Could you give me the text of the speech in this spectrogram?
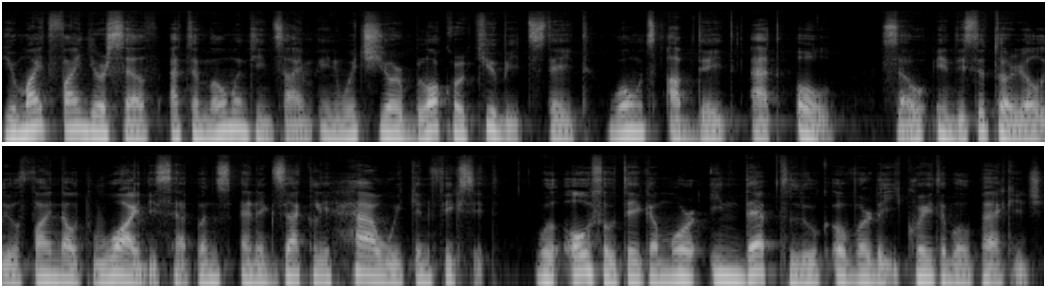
You might find yourself at a moment in time in which your bloc or cubit state won't update at all. So in this tutorial you'll find out why this happens and exactly how we can fix it. We'll also take a more in-depth look over the equatable package.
